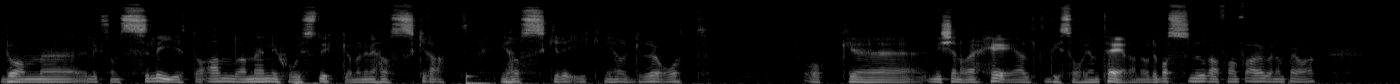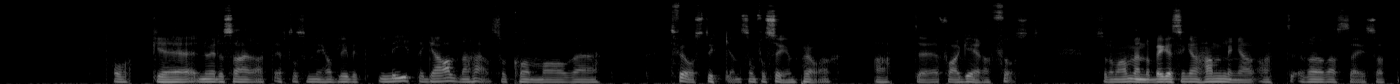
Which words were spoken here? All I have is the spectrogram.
De liksom sliter andra människor i stycken och ni hör skratt, ni hör skrik, ni hör gråt. Och eh, ni känner er helt disorienterade och det bara snurrar framför ögonen på er. Och eh, nu är det så här att eftersom ni har blivit lite galna här så kommer eh, två stycken som får syn på er att eh, få agera först. Så de använder bägge sina handlingar att röra sig så att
